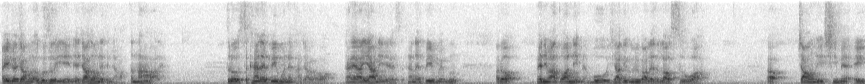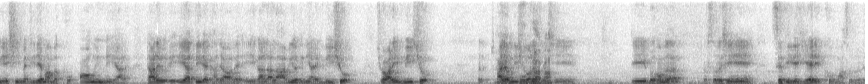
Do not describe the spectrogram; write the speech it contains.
အဲ့ဒီအတွက်ကြောင့်မလို့အခုဆိုရင်နေကြားဆောင်နေခင်ဗျာတနာပါတယ် သူတို့စခန်းနဲ့ပေးမဝင်တဲ့ခါကျတော့ဒဏ်ရာရနေတယ်စခန်းနဲ့ပေးမဝင်ဘူးအဲ့တော့ဘယ်ဒီမှာသွားနေမယ်မိုးရာသီဥတုကလည်းဒီလောက်ဆိုးွားအဲ့ကျောင်းနေရှိမယ်အိမ်နေရှိမယ်ဒီထဲမှာမခိုအောင်မင်းနေရတယ်ဒါတွေကိုအေးအေးကသိတဲ့ခါကျတော့လေအေးကလာလာပြီးတော့ဒီနေရာတွေမီးရှို့ရွာတွေမီးရှို့ဘာကြောင့်မီးရှို့ရလဲဆိုရှင်ဒီဘယ်ကောင်မလဲဆိုလို့ရှိရင်စစ်တီတွေရဲတွေခုမှာဆိုလို့လေ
